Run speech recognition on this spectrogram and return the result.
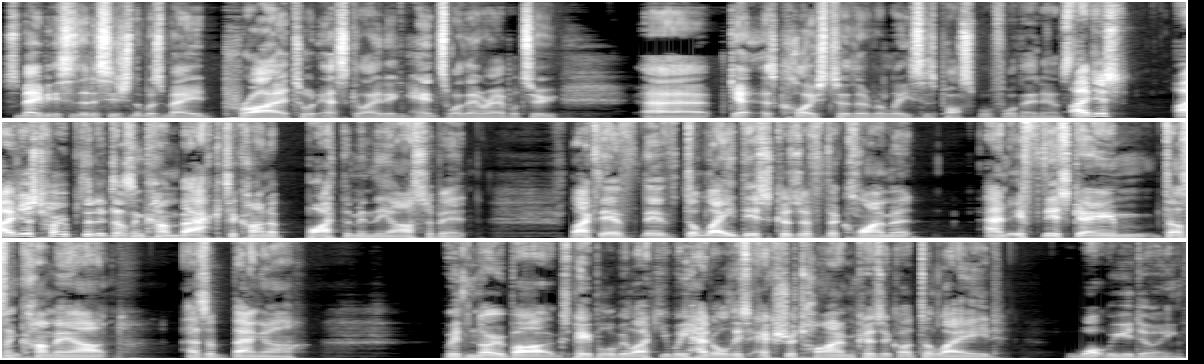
So maybe this is a decision that was made prior to it escalating, hence why they were able to uh, get as close to the release as possible before they announced it. I just I just hope that it doesn't come back to kind of bite them in the ass a bit. Like they've they've delayed this because of the climate, and if this game doesn't come out as a banger with no bugs, people will be like, "We had all this extra time because it got delayed. What were you doing?"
